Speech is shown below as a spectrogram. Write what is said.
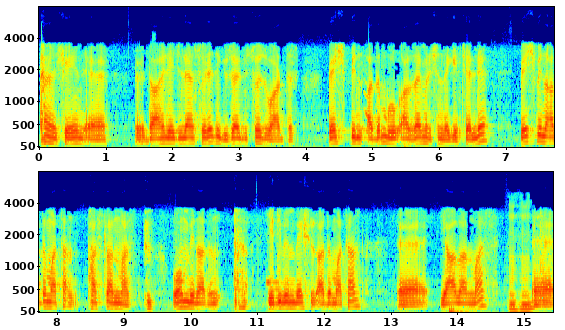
şeyin e, e, dahiliyecilerin söylediği güzel bir söz vardır. 5000 adım bu Alzheimer için de geçerli. 5000 adım atan paslanmaz. 10.000 adım 7500 adım atan e, yağlanmaz. Hı hı. E,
